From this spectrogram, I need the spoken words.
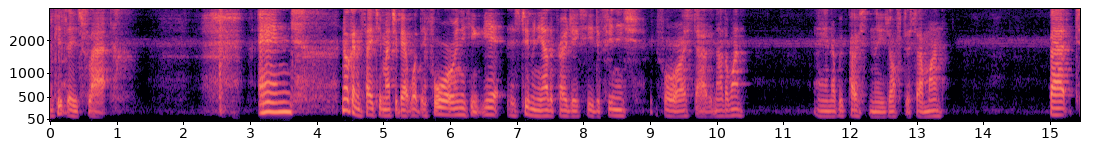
I'll get these flat. And not going to say too much about what they're for or anything yet. There's too many other projects here to finish before I start another one. And I'll be posting these off to someone. But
